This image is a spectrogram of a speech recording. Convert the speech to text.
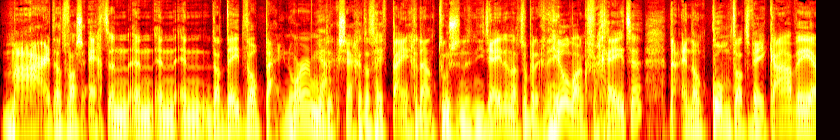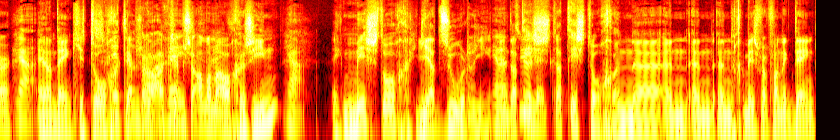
Maar dat was echt een, een, een, een. Dat deed wel pijn hoor, moet Ja. ik zeggen. Dat heeft pijn gedaan toen ze het niet deden. Nou, toen ben ik het heel lang vergeten. Nou, en dan komt dat WK weer. Ja. En dan denk je toch, ik heb, ze, ik heb ze allemaal gezien. Ja. Ik mis toch Yazzurri. en dat is, dat is toch een, eh, een, een, een gemis waarvan ik denk.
